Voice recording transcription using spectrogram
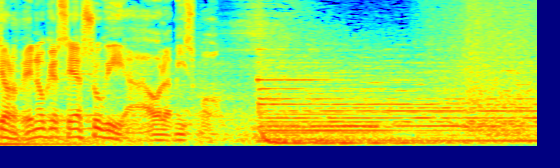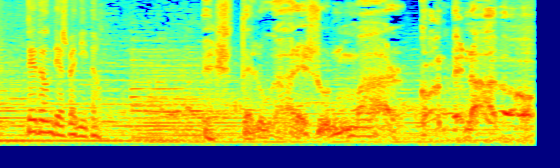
te ordeno que seas su guía ahora mismo. ¿De dónde has venido? Este lugar es un mar condenado.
